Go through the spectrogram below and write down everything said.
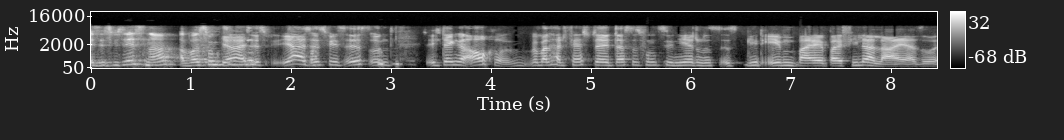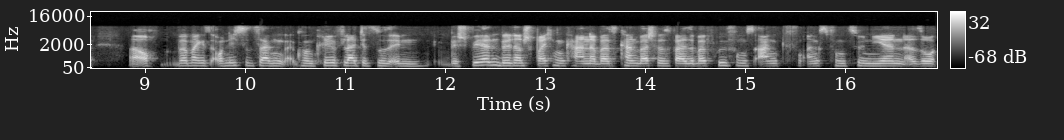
es ist wie es ist, ne? Aber es funktioniert. Ja, es ist, ja, es ist wie es ist. Und ich denke auch, wenn man halt feststellt, dass es funktioniert und es, es geht eben bei, bei vielerlei. Also auch wenn man jetzt auch nicht sozusagen konkret vielleicht jetzt so in Beschwerdenbildern sprechen kann, aber es kann beispielsweise bei Prüfungsangst Angst funktionieren. Also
